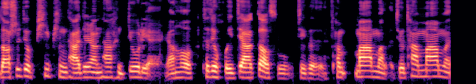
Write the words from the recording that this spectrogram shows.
老师就批评他，就让他很丢脸，然后他就回家告诉这个他妈妈了，就他妈妈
